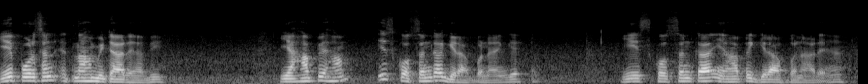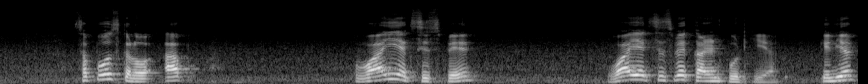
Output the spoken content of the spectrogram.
ये पोर्शन इतना हम मिटा रहे हैं अभी। यहाँ पे हम इस क्वेश्चन का ग्राफ बनाएँगे। ये इस क्वेश्चन का यहाँ पे ग्राफ बना रहे हैं। सपोज़ करो आप वाई एक्सिस पे वाई एक्सिस पे करंट पुट किया। क्लियर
